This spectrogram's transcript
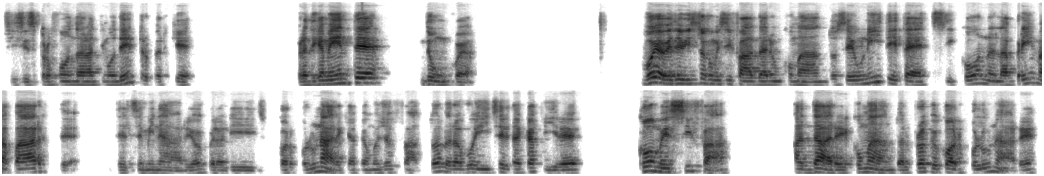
ci si sprofonda un attimo dentro perché praticamente, dunque, voi avete visto come si fa a dare un comando. Se unite i pezzi con la prima parte del seminario, quella di corpo lunare che abbiamo già fatto, allora voi inizierete a capire come si fa a dare il comando al proprio corpo lunare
